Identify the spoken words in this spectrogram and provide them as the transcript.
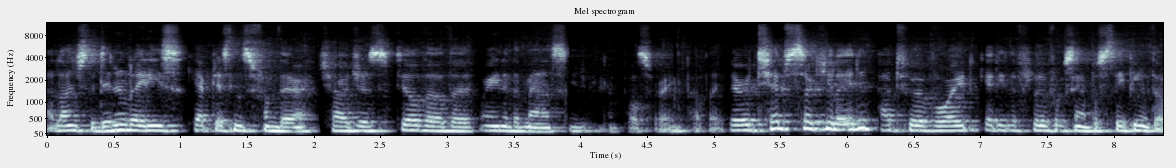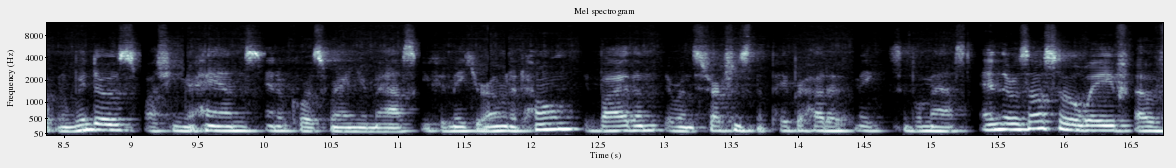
At lunch, the dinner ladies kept distance from their charges, still though the wearing of the mask needed to be compulsory in public. There were tips circulated how to avoid getting the flu, for example, sleeping with open windows, washing your hands, and of course, wearing your mask. You could make your own at home, you could buy them. There were instructions in the paper how to make simple masks. And there was also a wave of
